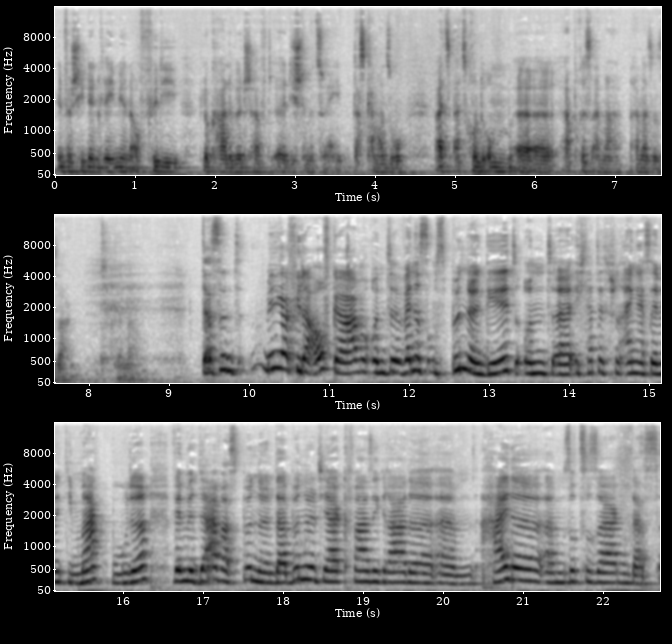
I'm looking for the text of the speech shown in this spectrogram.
in verschiedenen Gremien auch für die lokale Wirtschaft äh, die Stimme zu erheben. Das kann man so als, als rundum äh, Abriss einmal, einmal so sagen. Genau. Das sind mega viele Aufgaben und äh, wenn es ums Bündeln geht und äh, ich hatte es schon eingangs erwähnt, die Marktbude, wenn wir da was bündeln, da bündelt ja quasi gerade ähm, Heide ähm, sozusagen das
